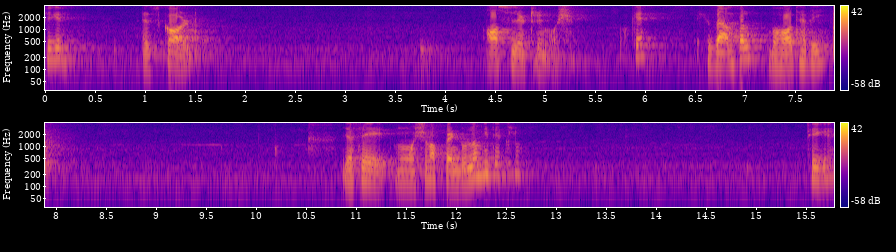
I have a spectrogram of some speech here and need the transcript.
ठीक है? Is called oscillatory motion okay example बहुत है भाई जैसे मोशन ऑफ़ पेंडुलम ही देख लो। ठीक है?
